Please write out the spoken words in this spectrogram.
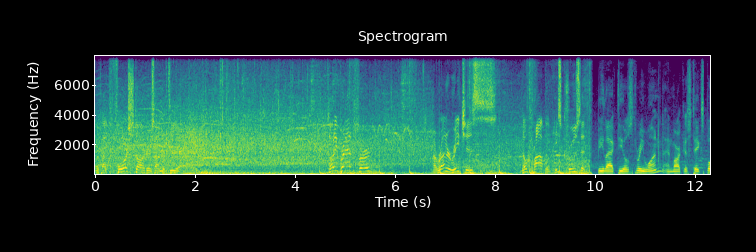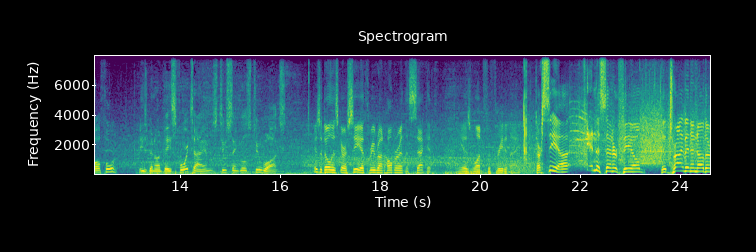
with like four starters on the DL. Cody Bradford, a runner reaches, no problem. He's cruising. Bielak deals 3 1, and Marcus takes ball four. He's been on base four times, two singles, two walks. Here's Adolis Garcia, three run homer in the second. He is one for three tonight. Garcia in the center field. He'll drive in another.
